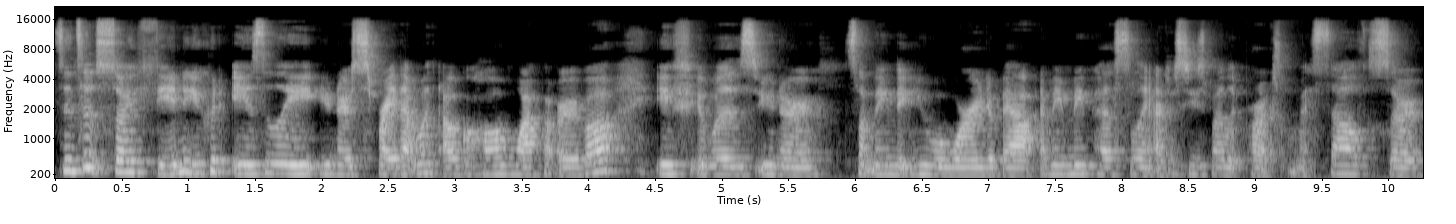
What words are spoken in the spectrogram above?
Since it's so thin, you could easily, you know, spray that with alcohol and wipe it over if it was, you know, something that you were worried about. I mean, me personally, I just use my lip products on myself, so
